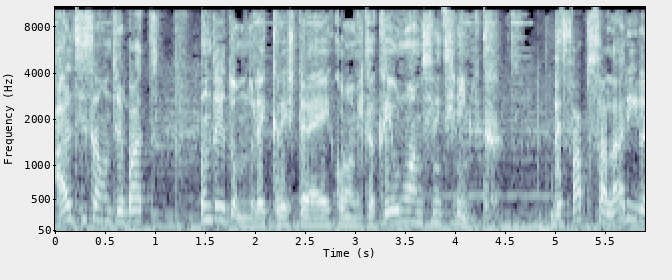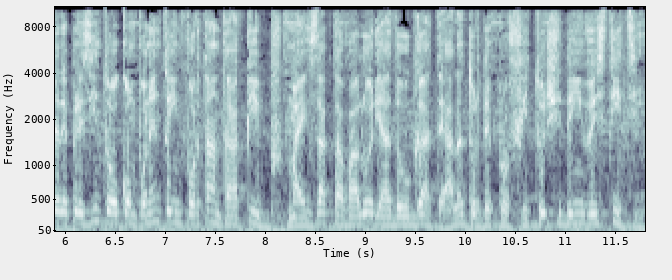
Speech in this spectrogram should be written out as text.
Alții s-au întrebat, unde e, domnule, creșterea economică? Că eu nu am simțit nimic. De fapt, salariile reprezintă o componentă importantă a PIB, mai exact a valorii adăugate, alături de profituri și de investiții.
